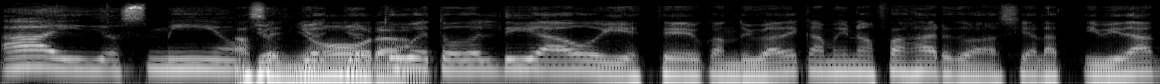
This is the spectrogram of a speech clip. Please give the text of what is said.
Ay, Dios mío. Ah, Yo, yo- yo señora. estuve todo el día hoy, este, cuando iba de camino a Fajardo hacia la actividad,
